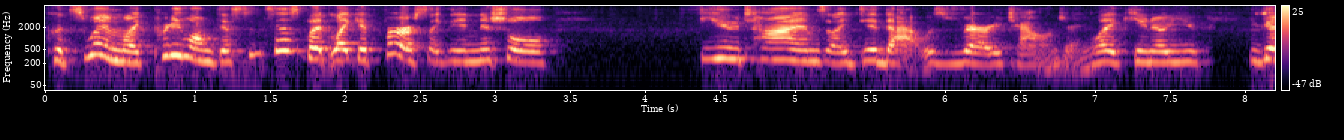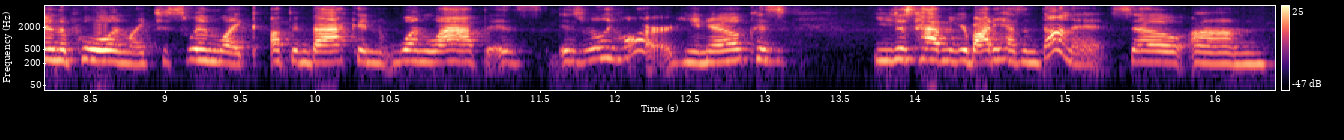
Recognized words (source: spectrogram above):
could swim like pretty long distances but like at first like the initial few times that i did that was very challenging. Like you know you you get in the pool and like to swim like up and back in one lap is is really hard you know because you just haven't your body hasn't done it. So um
